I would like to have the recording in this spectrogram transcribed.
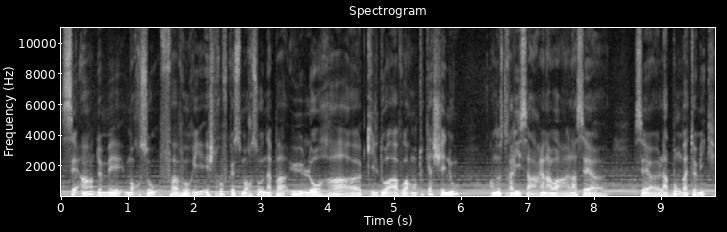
c'est un de mes morceaux favoris. Et je trouve que ce morceau n'a pas eu l'aura euh, qu'il doit avoir, en tout cas chez nous. En Australie, ça n'a rien à voir. hein. Là, c'est euh, c'est, euh, la bombe atomique.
